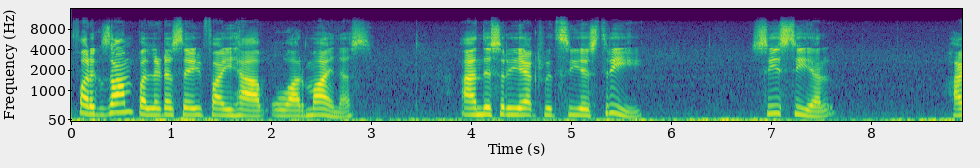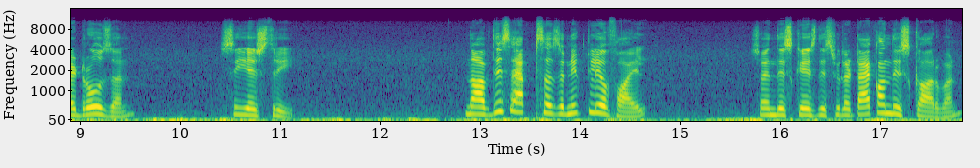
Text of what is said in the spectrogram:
For example, let us say if I have OR minus and this reacts with CH3, CCl, hydrogen, CH3. Now if this acts as a nucleophile, so in this case this will attack on this carbon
